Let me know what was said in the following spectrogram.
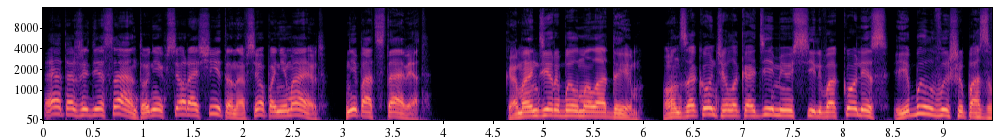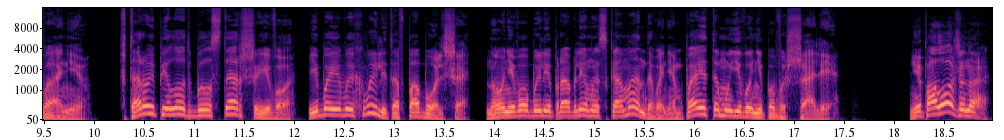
«Это же десант, у них все рассчитано, все понимают, не подставят». Командир был молодым, он закончил Академию Сильва Колес и был выше по званию. Второй пилот был старше его и боевых вылетов побольше, но у него были проблемы с командованием, поэтому его не повышали. «Не положено!»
